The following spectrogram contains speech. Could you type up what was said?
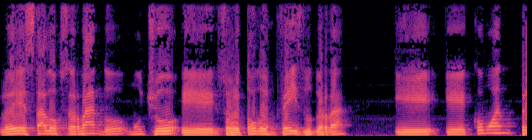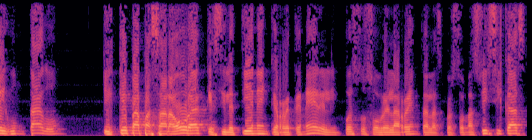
Lo he estado observando mucho, eh, sobre todo en Facebook, ¿verdad? Que, cómo han preguntado que qué va a pasar ahora, que si le tienen que retener el impuesto sobre la renta a las personas físicas,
